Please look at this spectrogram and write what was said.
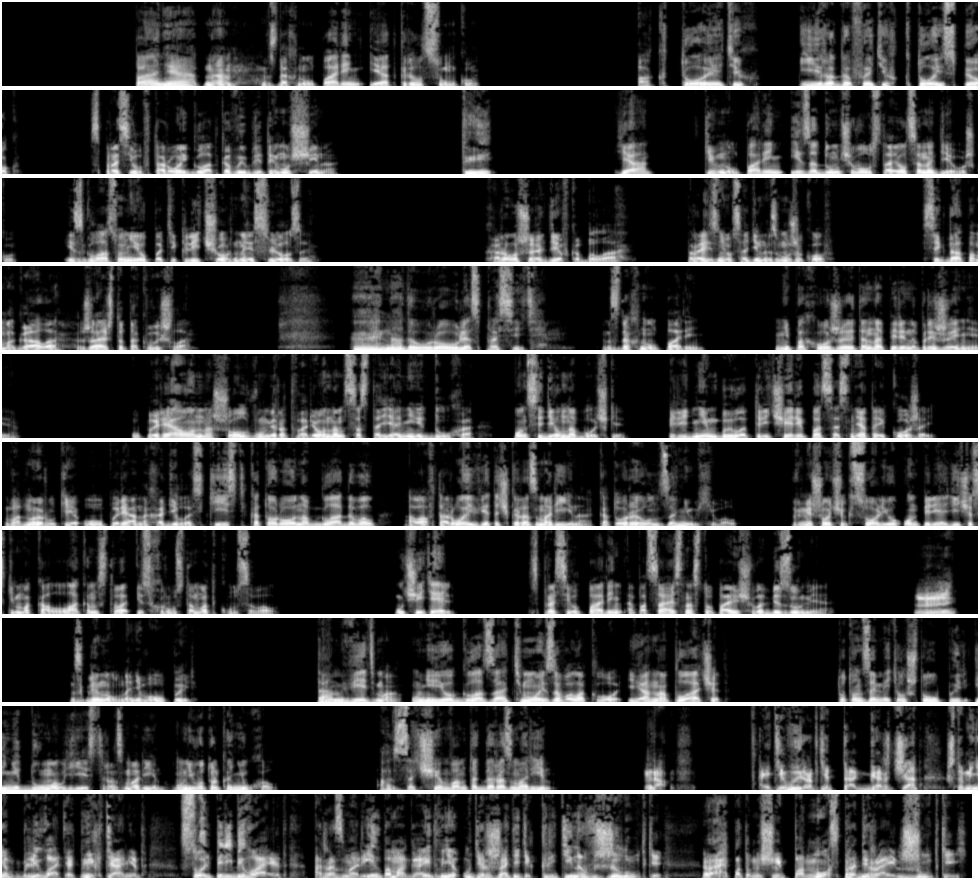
«Понятно», — вздохнул парень и открыл сумку. «А кто этих иродов этих кто испек?» — спросил второй гладко выбритый мужчина. «Ты?» «Я», — кивнул парень и задумчиво уставился на девушку. Из глаз у нее потекли черные слезы. «Хорошая девка была», — произнес один из мужиков. «Всегда помогала, жаль, что так вышло». «Ай, надо у Роуля спросить», — вздохнул парень. «Не похоже это на перенапряжение». Упыря он нашел в умиротворенном состоянии духа, он сидел на бочке. Перед ним было три черепа со снятой кожей. В одной руке у упыря находилась кисть, которую он обгладывал, а во второй веточка розмарина, которую он занюхивал. В мешочек с солью он периодически макал лакомство и с хрустом откусывал. «Учитель?» — спросил парень, опасаясь наступающего безумия. «М?» — взглянул на него упырь. Там ведьма, у нее глаза тьмой заволокло, и она плачет. Тут он заметил, что упырь и не думал есть розмарин, он его только нюхал. «А зачем вам тогда розмарин?» «Но эти выродки так горчат, что меня блевать от них тянет. Соль перебивает, а розмарин помогает мне удержать этих кретинов в желудке. А потом еще и понос пробирает жуткий».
